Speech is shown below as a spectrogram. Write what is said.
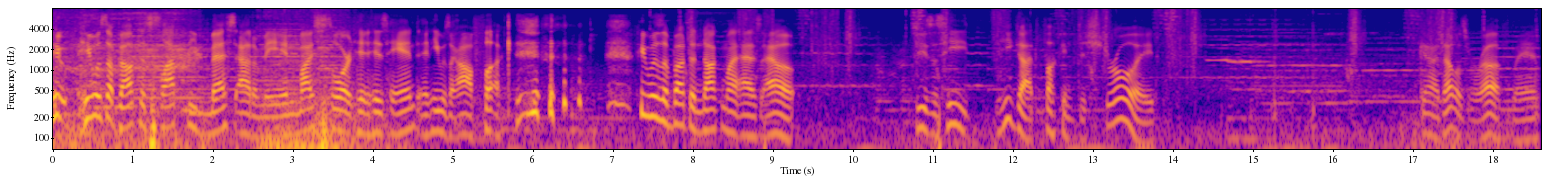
He, he was about to slap the mess out of me and my sword hit his hand and he was like, oh fuck. he was about to knock my ass out. Jesus, he he got fucking destroyed. God, that was rough, man.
